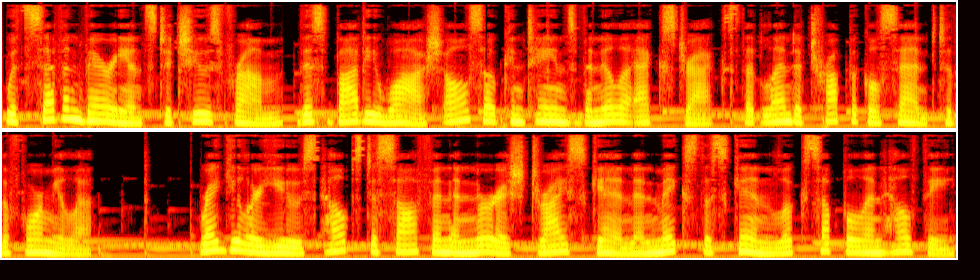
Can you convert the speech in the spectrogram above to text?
With seven variants to choose from, this body wash also contains vanilla extracts that lend a tropical scent to the formula. Regular use helps to soften and nourish dry skin and makes the skin look supple and healthy.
